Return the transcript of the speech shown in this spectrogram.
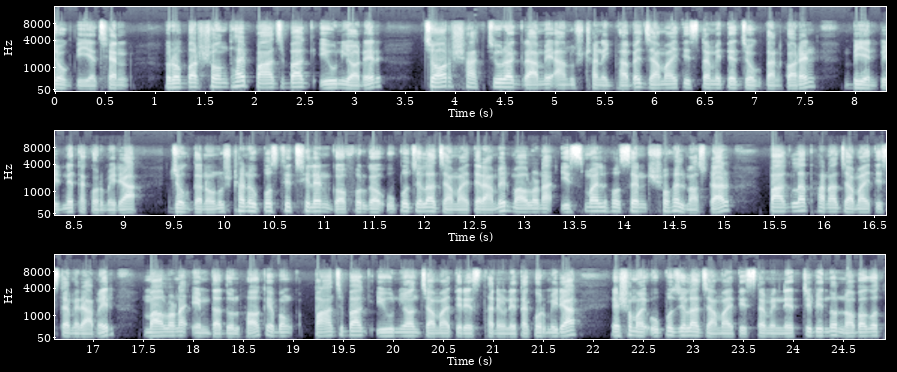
যোগ দিয়েছেন। রোববার সন্ধ্যায় পাঁচবাগ ইউনিয়নের চর শাকচুরা গ্রামে আনুষ্ঠানিকভাবে জামায়াত ইসলামীতে যোগদান করেন বিএনপির নেতাকর্মীরা। যোগদান অনুষ্ঠানে উপস্থিত ছিলেন গফরগাঁও উপজেলা জামায়াতের আমির মাওলানা ইসমাইল হোসেন সোহেল মাস্টার, পাগলা থানা জামায়াত ইসলামের আমির মাওলানা এমদাদুল হক এবং পাঁচবাগ ইউনিয়ন জামায়াতের স্থানীয় নেতাকর্মীরা এ সময় উপজেলা জামায়াত ইসলামের নেতৃবৃন্দ নবাগত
